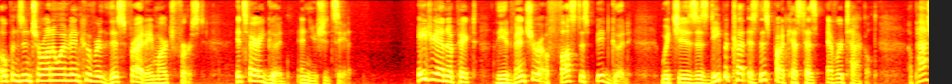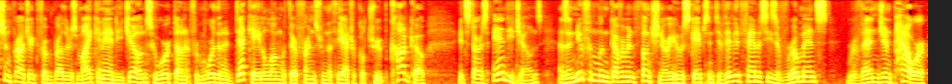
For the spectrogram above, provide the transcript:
opens in Toronto and Vancouver this Friday, March 1st. It's very good, and you should see it. Adriana picked The Adventure of Faustus Bidgood, which is as deep a cut as this podcast has ever tackled. A passion project from brothers Mike and Andy Jones, who worked on it for more than a decade along with their friends from the theatrical troupe Codco. It stars Andy Jones as a Newfoundland government functionary who escapes into vivid fantasies of romance, revenge, and power,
